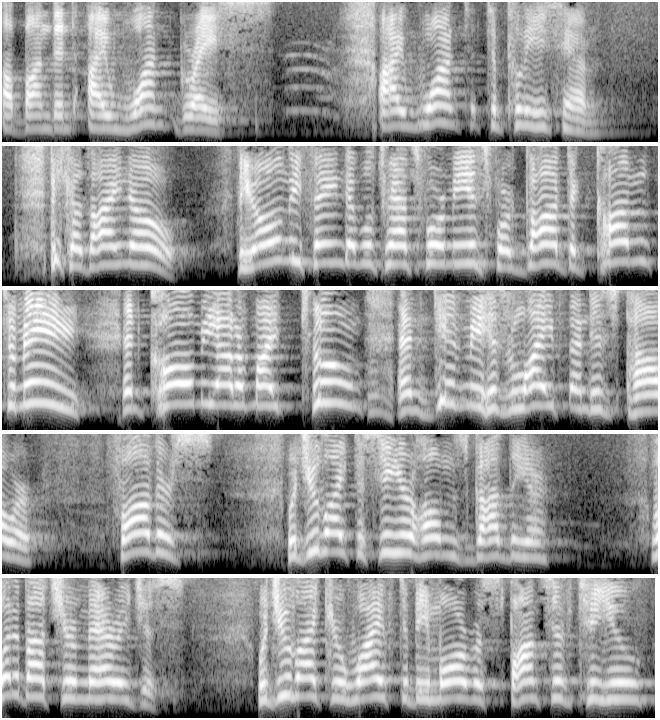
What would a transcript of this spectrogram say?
abundant. I want grace. I want to please Him because I know the only thing that will transform me is for God to come to me and call me out of my tomb and give me His life and His power. Fathers, would you like to see your homes godlier? What about your marriages? Would you like your wife to be more responsive to you?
